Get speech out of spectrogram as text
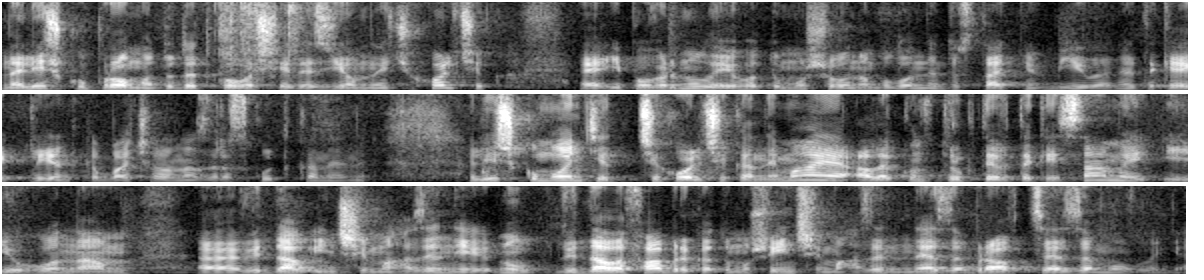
На ліжку промо додатково ще йде зйомний чехольчик, е, і повернули його, тому що воно було недостатньо біле, не таке, як клієнтка бачила на зразку тканини. Ліжку Монті чехольчика немає, але конструктив такий самий, і його нам е, віддав інший магазин. Ну, віддала фабрика, тому що інший магазин не забрав це замовлення.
